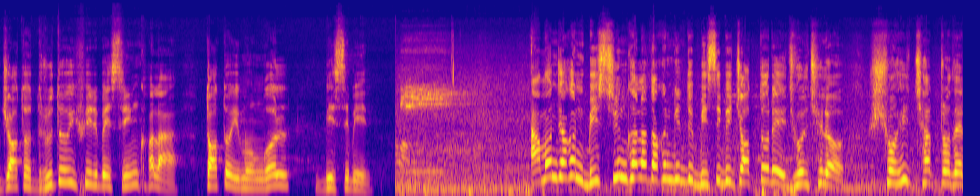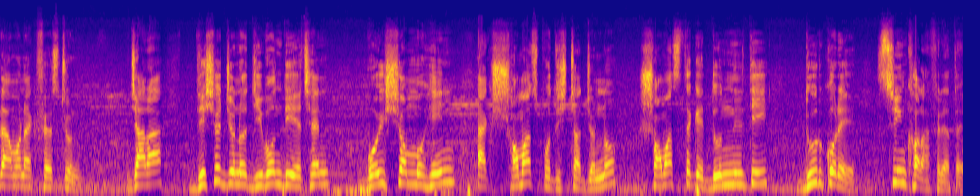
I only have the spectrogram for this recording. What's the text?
যত দ্রুতই ফিরবে শৃঙ্খলা, ততই মঙ্গল বিসিবির। এমন যখন বিশৃঙ্খলা, তখন কিন্তু বিসিবি চত্বরে ঝুলছিল শহীদ ছাত্রদের এমন এক ফেস্টুন, যারা দেশের জন্য জীবন দিয়েছেন বৈষম্যহীন এক সমাজ প্রতিষ্ঠার জন্য, সমাজ থেকে দুর্নীতি দূর করে শৃঙ্খলা ফেরাতে।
